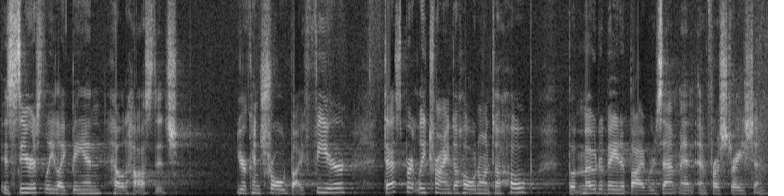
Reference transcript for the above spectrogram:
is seriously like being held hostage. You're controlled by fear, desperately trying to hold on to hope, but motivated by resentment and frustration.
